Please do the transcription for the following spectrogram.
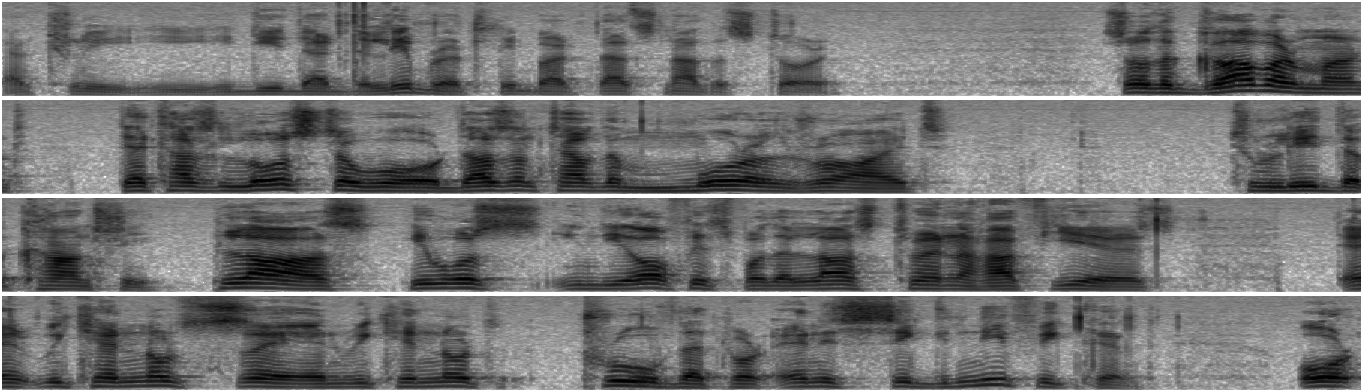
Actually, he did that deliberately, but that's not the story. So the government that has lost the war doesn't have the moral right to lead the country. Plus, he was in the office for the last two and a half years, and we cannot say and we cannot prove that there were any significant or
